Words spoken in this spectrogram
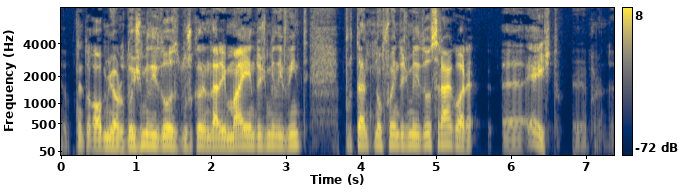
Portanto, ou melhor, o 2012 do calendário Maia é em 2020, portanto, não foi em 2012, será agora. Uh, é isto. Uh, pronto,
